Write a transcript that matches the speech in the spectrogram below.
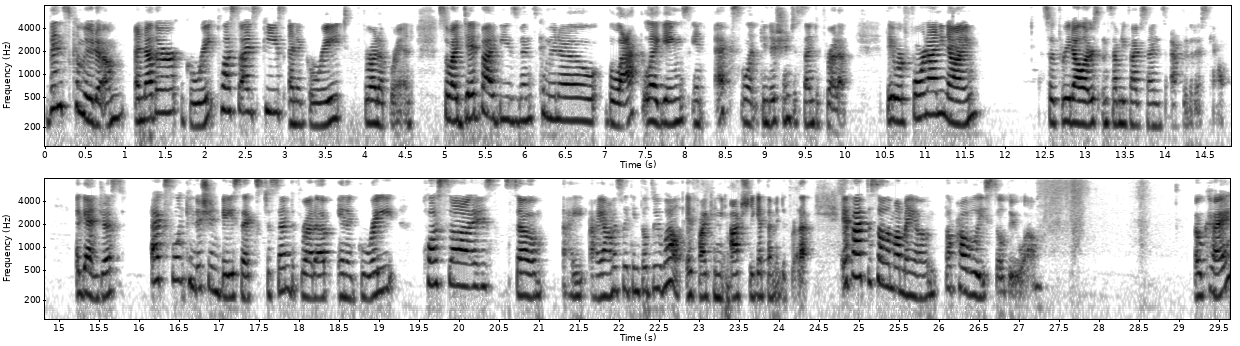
Vince Camuto, another great plus size piece and a great ThredUp brand. So I did buy these Vince Camuto black leggings in excellent condition to send to ThredUp. They were $4.99, so $3.75 after the discount. Again, just excellent condition basics to send to ThredUp in a great plus size. So I, I honestly think they'll do well if I can actually get them into ThredUp. If I have to sell them on my own, they'll probably still do well. Okay,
